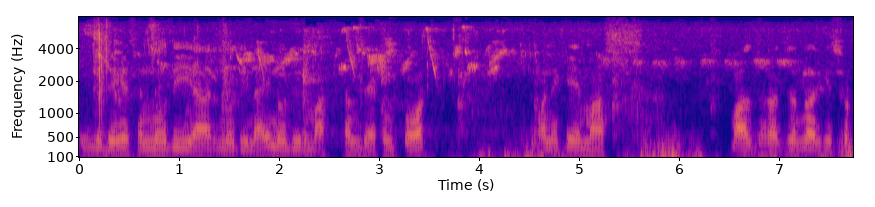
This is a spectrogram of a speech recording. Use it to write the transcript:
এই যে দেখেছেন, নদী আর নদী নাই। নদীর মাঝখান দিয়ে এখন পথ। অনেকে মাছ মাছ ধরার জন্য আর কি ছোট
